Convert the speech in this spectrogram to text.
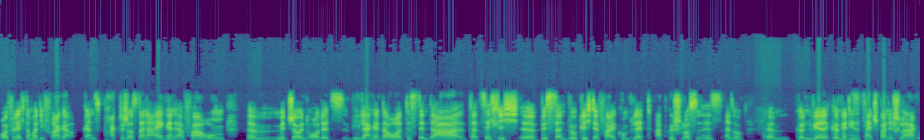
Rolf, vielleicht nochmal die Frage ganz praktisch aus deiner eigenen Erfahrung ähm, mit Joint Audits. Wie lange dauert es denn da tatsächlich, äh, bis dann wirklich der Fall komplett abgeschlossen ist? Also ähm, können wir, können wir diese Zeitspanne schlagen?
